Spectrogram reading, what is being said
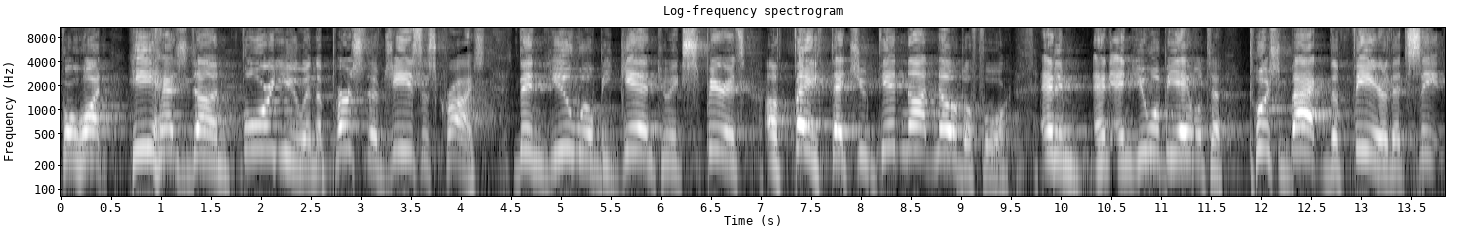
for what He has done for you in the person of Jesus Christ, then you will begin to experience a faith that you did not know before. And, in, and, and you will be able to push back the fear that, see,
